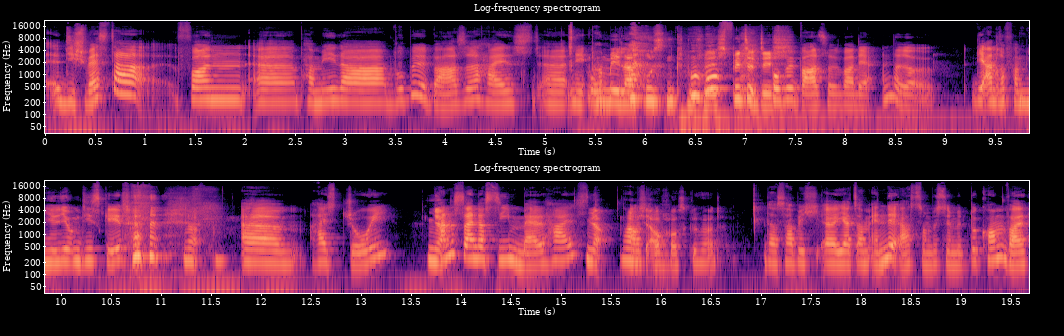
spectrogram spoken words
Äh, Die Schwester von äh, Pamela Bubbelbase heißt. Äh, nee, oh, Pamela Pustenknuffel, ich bitte dich. Bubbelbase war der andere, die andere Familie, um die es geht. Ja, ähm, heißt Joey. ja. Kann es sein, dass sie Mel heißt? ja habe ich Okay. auch rausgehört. Das habe ich äh, jetzt am Ende erst so ein bisschen mitbekommen, weil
